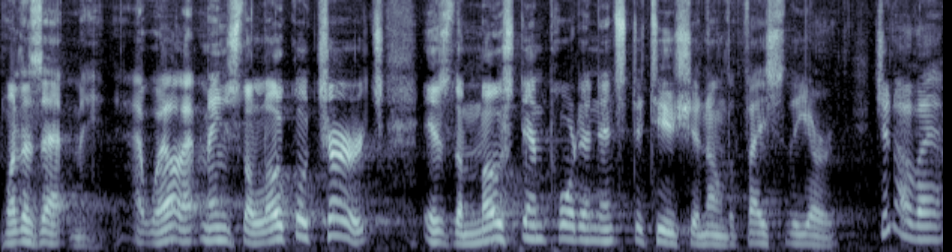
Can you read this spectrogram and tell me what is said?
What does that mean? Uh, well, that means the local church is the most important institution on the face of the earth. Did you know that?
